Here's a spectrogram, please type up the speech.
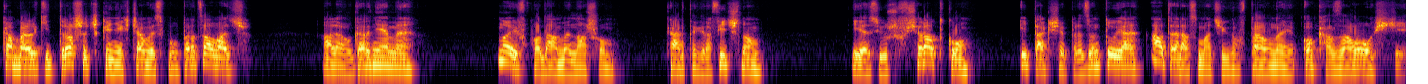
Kabelki troszeczkę nie chciały współpracować, ale ogarniemy. No i wkładamy naszą kartę graficzną. Jest już w środku i tak się prezentuje, a teraz macie go w pełnej okazałości.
